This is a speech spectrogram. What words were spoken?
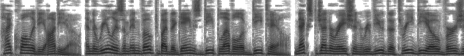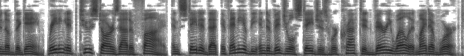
high-quality audio, and the realism invoked by the game's deep level of detail. Next Generation reviewed the 3DO version of the game, rating it 2 stars out of 5, and stated that if any of the individual stages were crafted very well it might have worked.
